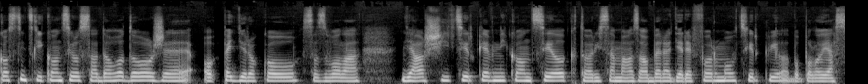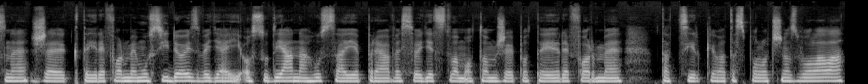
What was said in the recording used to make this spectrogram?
Kostnický koncil sa dohodol, že o 5 rokov sa zvolá ďalší cirkevný koncil, ktorý sa mal zaoberať reformou cirkvi, lebo bolo jasné, že k tej reforme musí dojsť, veď aj osud Jana Husa je práve svedectvom o tom, že po tej reforme tá církev a tá spoločnosť volala.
